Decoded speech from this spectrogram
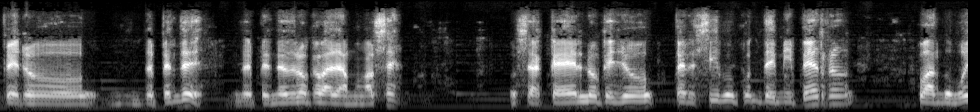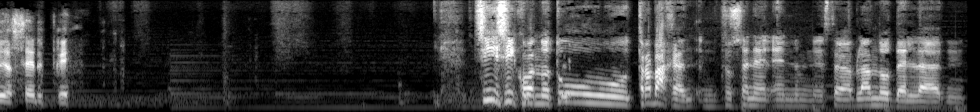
Pero depende, depende de lo que vayamos a hacer. O sea, ¿qué es lo que yo percibo de mi perro cuando voy a hacer qué? Sí, sí, cuando tú trabajas, entonces estoy hablando de la, en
